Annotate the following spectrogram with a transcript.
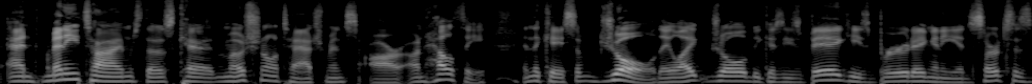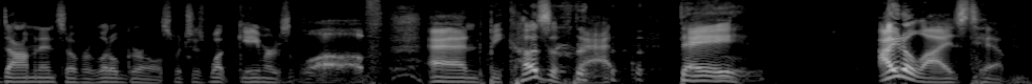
and many times those ca- emotional attachments are unhealthy. In the case of Joel, they like Joel because he's big, he's brooding, and he asserts his dominance over little girls, which is what gamers love. And because of that, they idolized him.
